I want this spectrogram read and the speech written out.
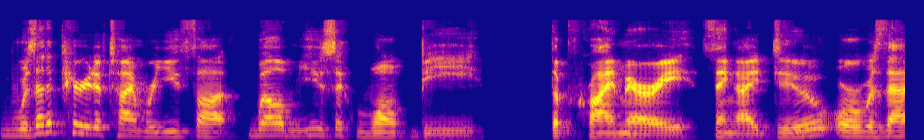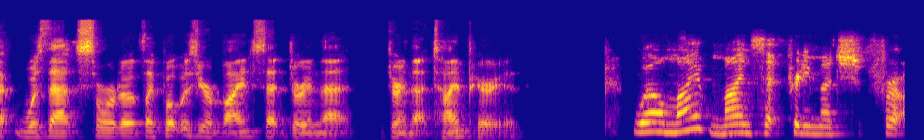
was that a period of time where you thought, well, music won't be the primary thing I do, or was that was that sort of like what was your mindset during that during that time period? Well, my mindset pretty much for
